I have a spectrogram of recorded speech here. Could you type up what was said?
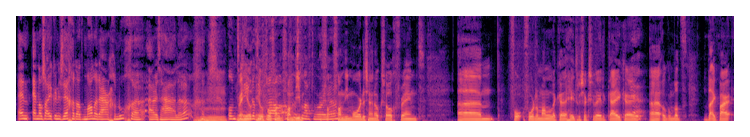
En, en dan zou je kunnen zeggen dat mannen daar genoeg eh, uithalen. om te Maar zien heel, dat die heel veel vrouwen van, van, die, worden. van, van die moorden zijn ook zo geframed. ehm, voor, voor de mannelijke heteroseksuele kijker. Ja. Eh, ook omdat blijkbaar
